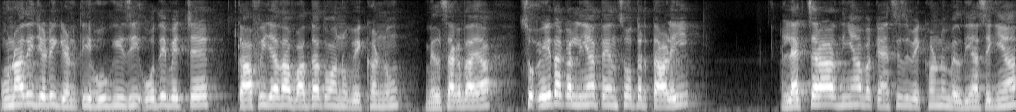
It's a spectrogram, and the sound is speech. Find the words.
ਉਹਨਾਂ ਦੀ ਜਿਹੜੀ ਗਿਣਤੀ ਹੋਊਗੀ ਜੀ, ਉਹਦੇ ਵਿੱਚ ਕਾਫੀ ਜ਼ਿਆਦਾ ਵਾਧਾ ਤੁਹਾਨੂੰ ਵੇਖਣ ਨੂੰ ਮਿਲ ਸਕਦਾ ਆ। ਸੋ ਇਹ ਤਾਂ ਕੱਲੀਆਂ 343 ਲੈਕਚਰਰ ਦੀਆਂ ਵੈਕੈਂਸੀਜ਼ ਵੇਖਣ ਨੂੰ ਮਿਲਦੀਆਂ ਸੀਗੀਆਂ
